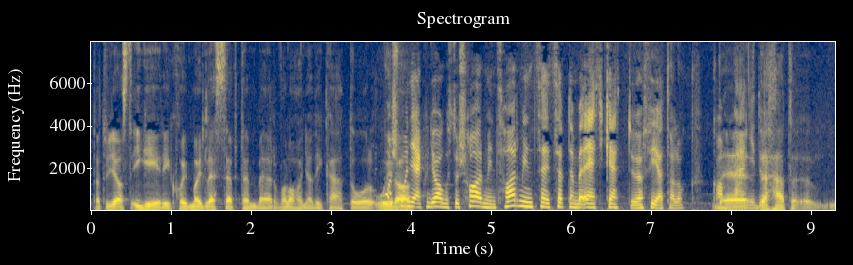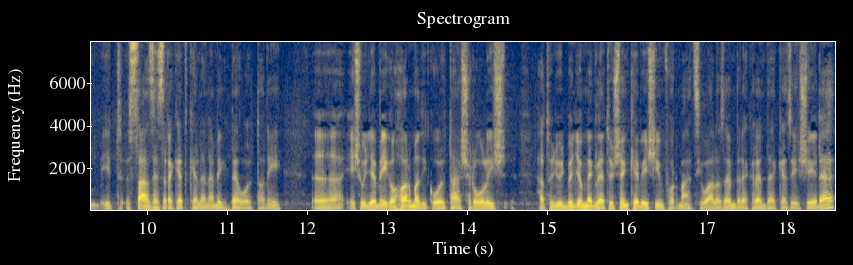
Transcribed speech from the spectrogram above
Tehát ugye azt ígérik, hogy majd lesz szeptember valahanyadikától újra... Most mondják, hogy augusztus 30-31, szeptember 1-2 a fiatalok kampányidő. De, de hát itt százezreket kellene még beoltani, és ugye még a harmadik oltásról is, hát hogy úgy mondjam, meglehetősen kevés információ áll az emberek rendelkezésére, mert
